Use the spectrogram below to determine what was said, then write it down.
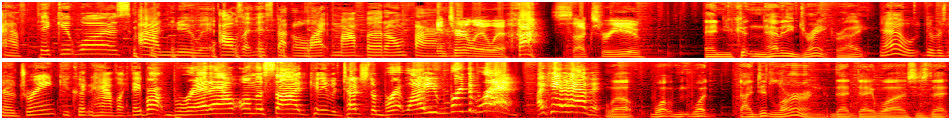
how thick it was, I knew it. I was like, "This about to light my butt on fire." Internally, I went, ha! Sucks for you. And you couldn't have any drink, right? No, there was no drink. You couldn't have like they brought bread out on the side. Can't even touch the bread. Why even bring the bread? I can't have it. Well, what what I did learn that day was is that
